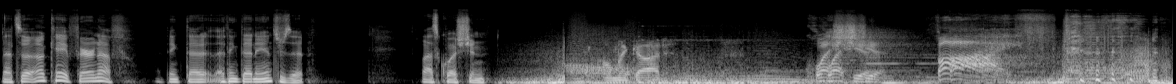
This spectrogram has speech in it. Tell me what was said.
that's a, okay. Fair enough. I think that I think that answers it. Last question. Oh my god. Question five.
